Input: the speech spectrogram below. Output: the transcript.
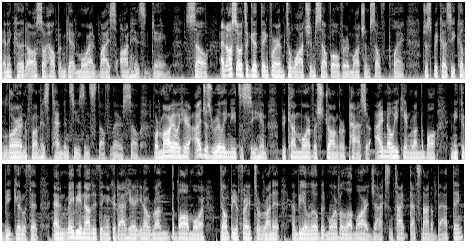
and it could also help him get more advice on his game. So, and also it's a good thing for him to watch himself over and watch himself play just because he could learn from his tendencies and stuff there. So, for Mario here, I just really need to see him become more of a stronger passer. I know he can run the ball and he could be good with it. And maybe another thing I could add here, you know, run the ball more. Don't be afraid to run it and be a little bit more of a Lamar Jackson type. That's not a bad thing,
